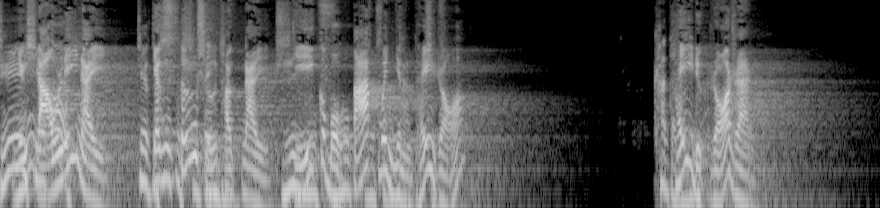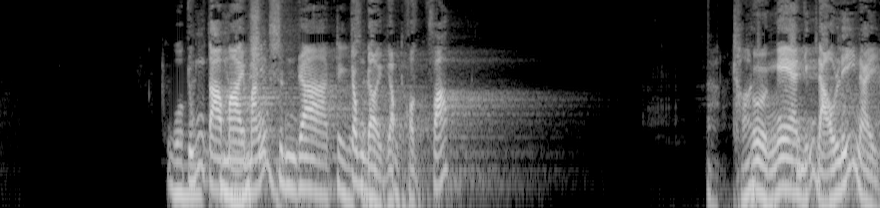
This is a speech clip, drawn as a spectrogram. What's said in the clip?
những đạo lý này chân tướng sự thật. này chỉ có bồ tát mới nhìn thấy rõ. Thấy được rõ ràng. Chúng ta may mắn sinh ra trong đời gặp phật pháp. Thường nghe những đạo lý này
